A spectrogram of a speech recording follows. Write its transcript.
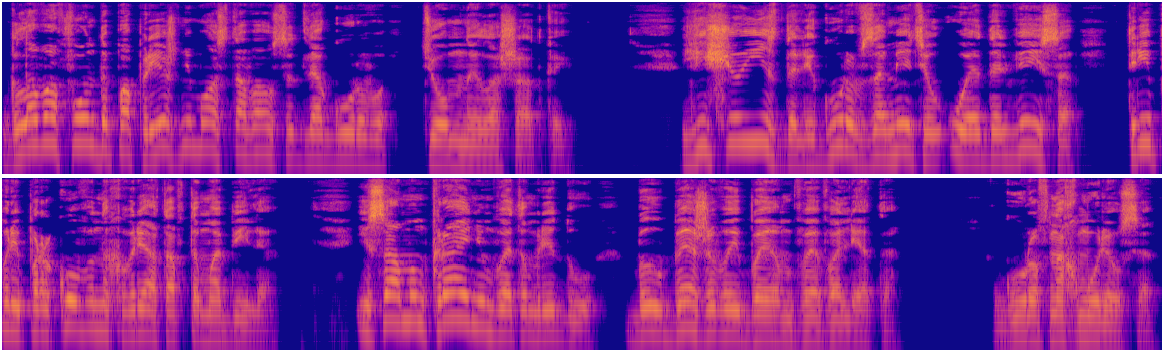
Глава фонда по-прежнему оставался для Гурова темной лошадкой. Еще издали Гуров заметил у Эдельвейса три припаркованных в ряд автомобиля и самым крайним в этом ряду был бежевый БМВ «Валета». Гуров нахмурился.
